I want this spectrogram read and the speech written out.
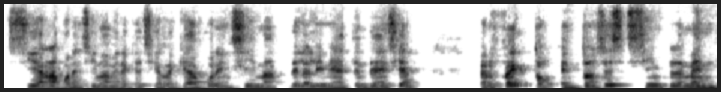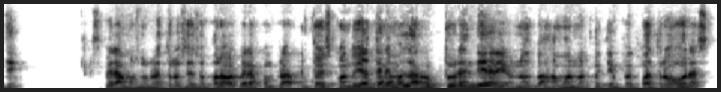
cierra por encima. Mire que el cierre queda por encima de la línea de tendencia Perfecto, entonces simplemente esperamos un retroceso para volver a comprar. Entonces, cuando ya tenemos la ruptura en diario, nos bajamos al marco de tiempo de cuatro horas.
